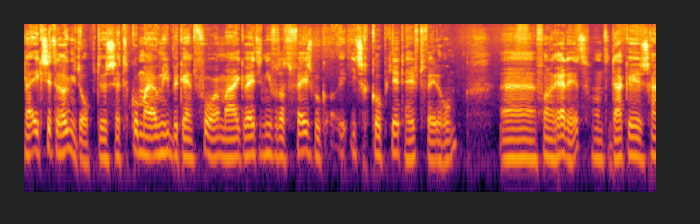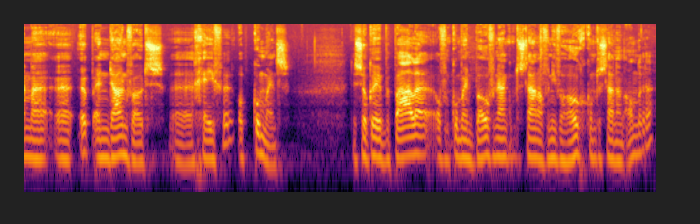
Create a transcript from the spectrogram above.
Nou, ik zit er ook niet op, dus het komt mij ook niet bekend voor. Maar ik weet in ieder geval dat Facebook iets gekopieerd heeft, wederom. Uh, van Reddit. Want daar kun je schijnbaar uh, up- en downvotes uh, geven op comments. Dus zo kun je bepalen of een comment bovenaan komt te staan... of in ieder geval hoger komt te staan dan andere.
